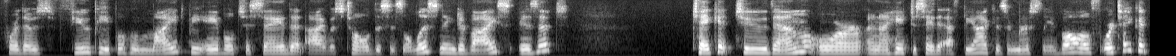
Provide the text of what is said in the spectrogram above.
for those few people who might be able to say that I was told this is a listening device, is it? Take it to them, or, and I hate to say the FBI because they're mostly involved, or take it,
